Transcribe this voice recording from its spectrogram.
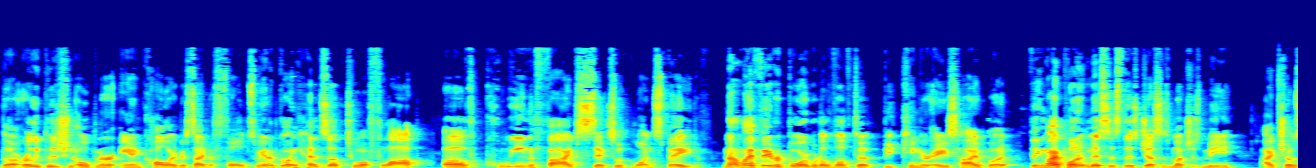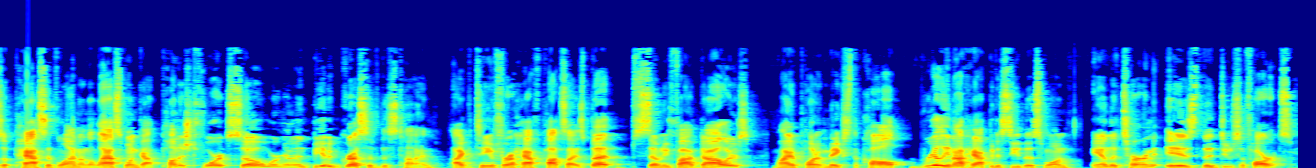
the early position opener and caller decide to fold. So we end up going heads up to a flop of queen 5-6 with one spade. Not my favorite board, would have loved to be king or ace high, but I think my opponent misses this just as much as me. I chose a passive line on the last one, got punished for it, so we're going to be aggressive this time. I continue for a half pot size bet, $75. My opponent makes the call. Really not happy to see this one. And the turn is the deuce of hearts.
